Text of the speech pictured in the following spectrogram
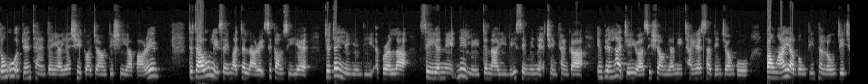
၃ဦးအပြင်းထန်ဒဏ်ရာရရှိသွားကြောင်းသိရှိရပါတယ်။တတအူးလီစိန်မှတက်လာတဲ့စစ်ကောင်စီရဲ့ ကြက်တိတ်လေရင်ဒီအပရလစေရက်နေ့နေ့လေတနာရီ40မိနစ်အချိန်ခန့်ကအင်ပြင်လှကျေးရွာဆစ်ရှောင်းများနေထိုင်တဲ့စာတင်ကျောင်းကိုပေါင်900ပုံတီးနှလုံးကြေးချ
